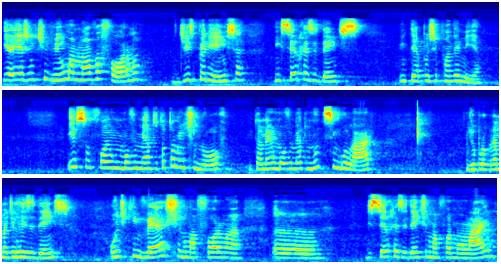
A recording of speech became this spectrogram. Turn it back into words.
E aí a gente viu uma nova forma de experiência em ser residentes em tempos de pandemia. Isso foi um movimento totalmente novo e também um movimento muito singular de um programa de residência, onde que investe numa forma uh, de ser residente numa forma online.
